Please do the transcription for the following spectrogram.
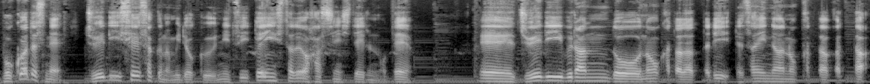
僕はですね、ジュエリー制作の魅力についてインスタでは発信しているので、えー、ジュエリーブランドの方だったり、デザイナーの方々、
